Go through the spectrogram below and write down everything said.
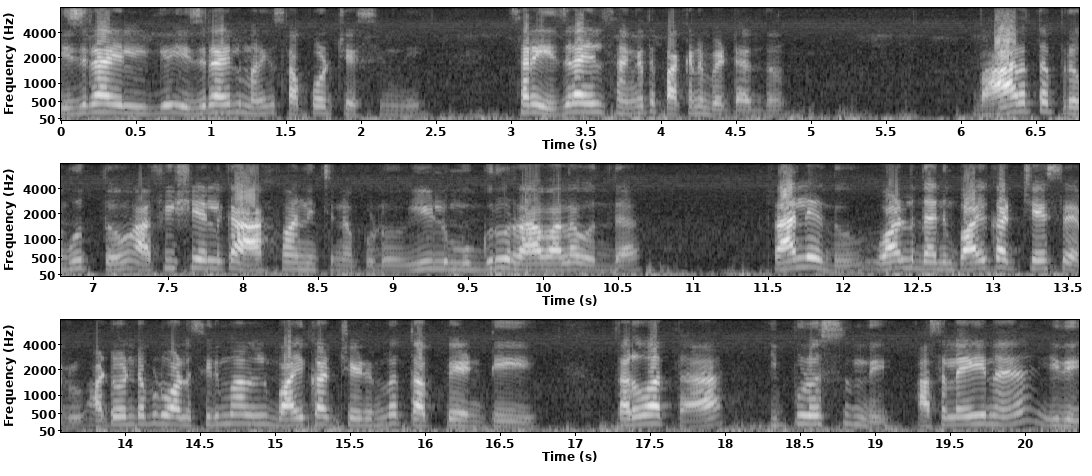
ఇజ్రాయిల్కి ఇజ్రాయిల్ మనకి సపోర్ట్ చేసింది. సరే ఇజ్రాయిల్ సంగతి పక్కన పెట్టేద్దాం. భారత ప్రభుత్వం అఫీషియల్గా ఆహ్వానించినప్పుడు వీళ్ళు ముగ్గురు రావాలా వద్దా? రాలేదు. వాళ్ళు దాన్ని బాయ్కాట్ చేశారు. అటువంటిప్పుడు వాళ్ళ సినిమాలను బాయ్కాట్ చేయడంలో తప్పేంటి? తరువాత ఇప్పుడు వస్తుంది అసలైన ఇది.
